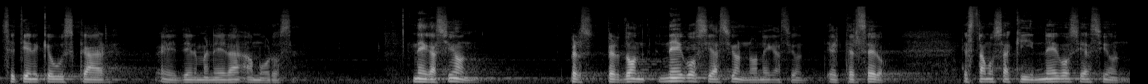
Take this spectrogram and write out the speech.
se tiene que buscar eh, de manera amorosa. Negación, per- perdón, negociación, no negación. El tercero, estamos aquí, negociación.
